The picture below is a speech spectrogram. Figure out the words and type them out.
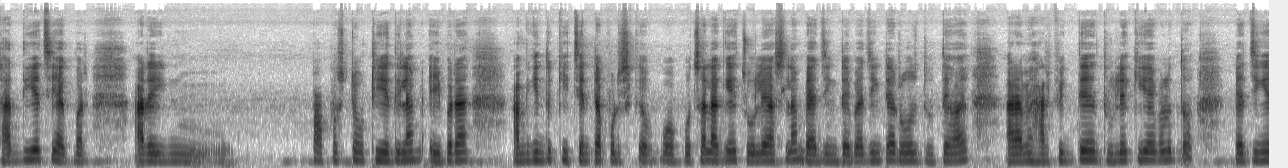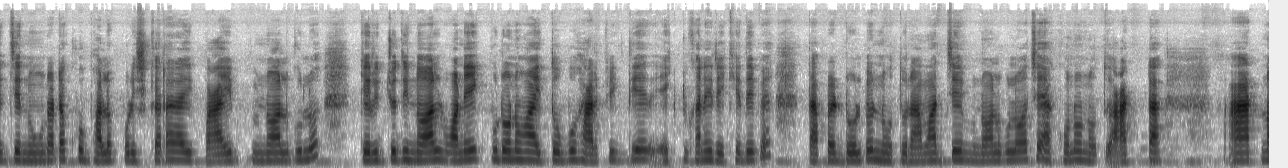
ছাদ দিয়েছি একবার। আর এই উম, পাপোশটা উঠিয়ে দিলাম। এইবার আমি কিন্তু কিচেনটা পরিষ্কার পোছা লাগিয়ে চলে আসলাম। ব্যাজিংটা ব্যাজিংটা রোজ ধুতে হয়। আর আমি হারপিক দিয়ে ধুলে কী হয় বলো তো ব্যাজিংয়ের যে নোংরাটা খুব ভালো পরিষ্কার আর এই পাইপ নলগুলো কেউ যদি নল অনেক পুরনো হয় তবু হারপিক দিয়ে একটুখানি রেখে দেবে। তারপরে ডলবে নতুন। আমার যে নলগুলো আছে এখনও নতুন আটটা আট, ন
